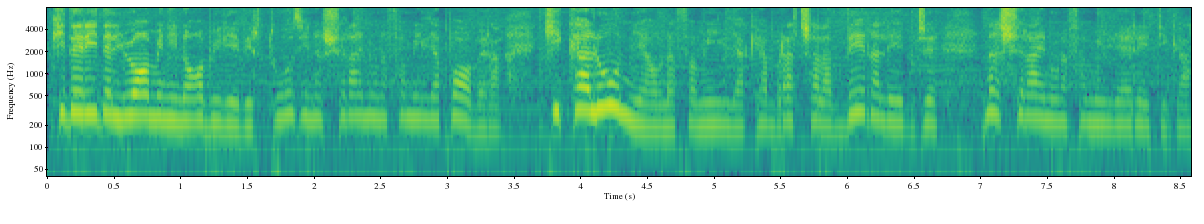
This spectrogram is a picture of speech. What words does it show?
chi deride gli uomini nobili e virtuosi nascerà in una famiglia povera, chi calunnia una famiglia che abbraccia la vera legge nascerà in una famiglia eretica,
